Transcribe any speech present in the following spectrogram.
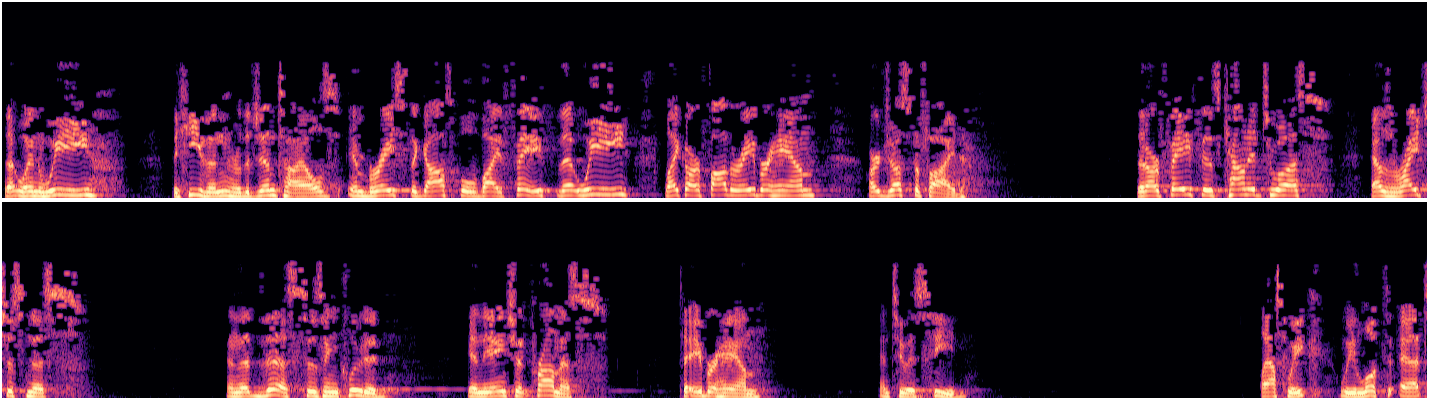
that when we, the heathen or the Gentiles, embrace the gospel by faith, that we, like our father Abraham, are justified. That our faith is counted to us as righteousness. And that this is included in the ancient promise to Abraham and to his seed. Last week, we looked at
